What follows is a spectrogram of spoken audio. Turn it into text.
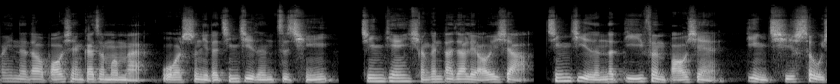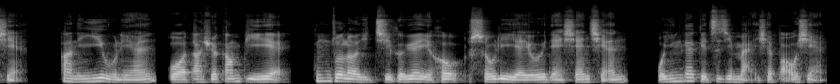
欢迎来到保险该怎么买，我是你的经纪人志晴。今天想跟大家聊一下经纪人的第一份保险——定期寿险。二零一五年，我大学刚毕业，工作了几个月以后，手里也有一点闲钱，我应该给自己买一些保险。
